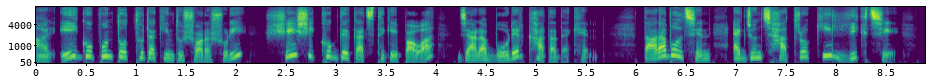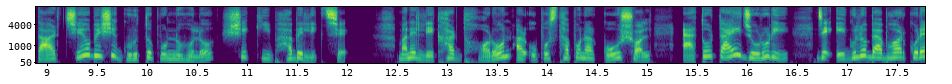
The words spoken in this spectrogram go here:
আর এই গোপন তথ্যটা কিন্তু সরাসরি সেই শিক্ষকদের কাছ থেকে পাওয়া যারা বোর্ডের খাতা দেখেন। তারা বলছেন, একজন ছাত্র কি লিখছে? তার চেয়েও বেশি গুরুত্বপূর্ণ হল সে কীভাবে লিখছে? মানে লেখার ধরন আর উপস্থাপনার কৌশল এতটাই জরুরি যে এগুলো ব্যবহার করে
